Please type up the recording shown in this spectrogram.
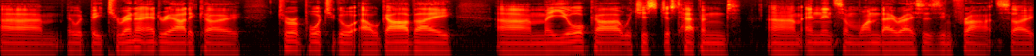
um, it would be Tirreno Adriatico, Tour of Portugal, Algarve, um, Mallorca, which has just happened, um, and then some one day races in France. So,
